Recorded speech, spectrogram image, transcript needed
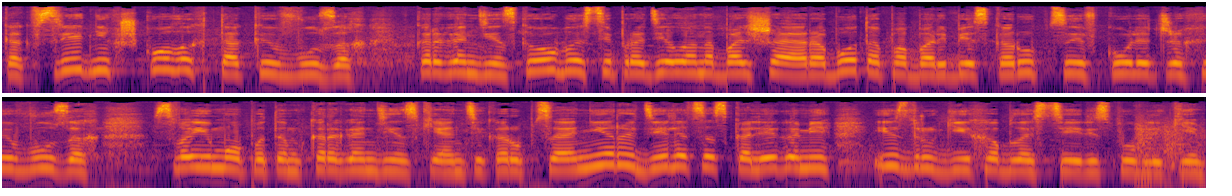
как в средних школах, так и в вузах. В Карагандинской области проделана большая работа по борьбе с коррупцией в колледжах и вузах. Своим опытом карагандинские антикоррупционеры делятся с коллегами из других областей республики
